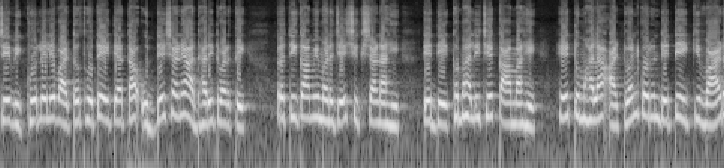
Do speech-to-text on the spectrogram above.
जे विखुरलेले वाटत होते ते आता उद्देशाने आधारित वाढते. प्रतिगामी म्हणजे शिक्षा नाही ते देखभालीचे काम आहे. हे तुम्हाला आठवण करून देते की वाढ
